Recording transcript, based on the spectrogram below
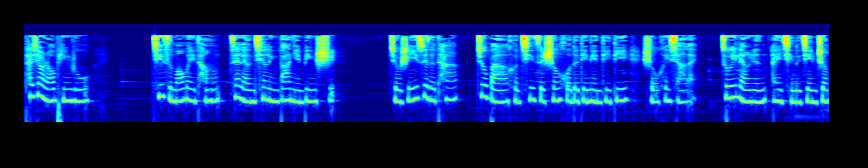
他叫饶平如，妻子毛美棠在两千零八年病逝，九十一岁的他就把和妻子生活的点点滴滴手绘下来。作为两人爱情的见证，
